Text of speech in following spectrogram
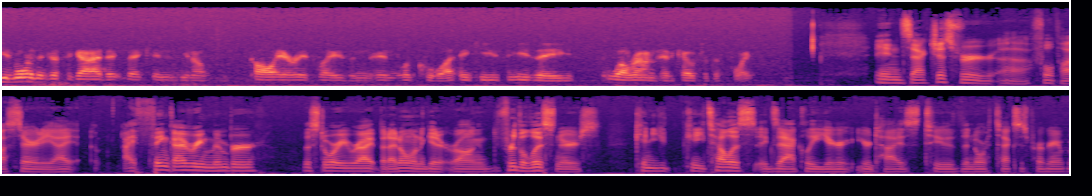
he's more than just a guy that that can you know call air raid plays and, and look cool. I think he's he's a well-rounded head coach at this point. And Zach, just for uh, full posterity, I I think I remember the story right, but I don't want to get it wrong. For the listeners, can you can you tell us exactly your your ties to the North Texas program?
